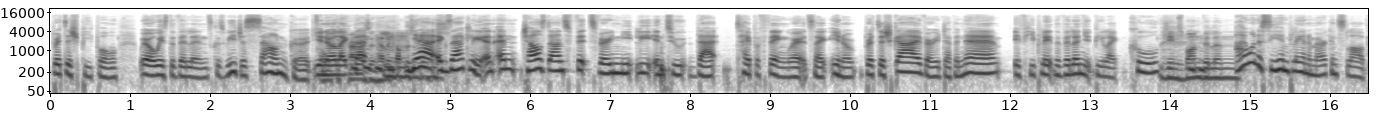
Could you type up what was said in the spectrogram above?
British people, we're always the villains because we just sound good, you Oh, know, like that. yeah, exactly. And and Charles Dance fits very neatly into that type of thing where it's like you know British guy, very debonair. If he played the villain, you'd be like cool. James Bond villain. I want to see him play an American slob.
